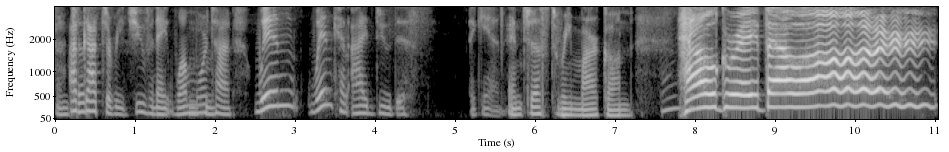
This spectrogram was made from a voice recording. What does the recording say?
And I've got to rejuvenate one more Mhm. time. When when can I do this again? and just remark on Mm. how great thou art.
